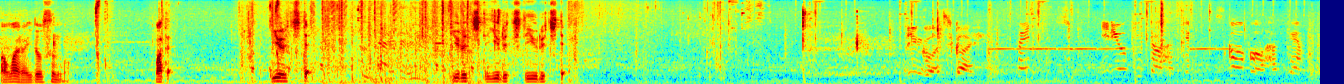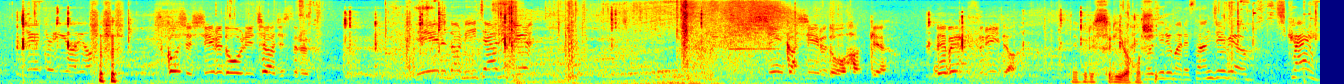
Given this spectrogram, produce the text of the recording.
お前ら移動すんの？待て。許して。許して許して許して。リングは近い。医療キッ トを発見スコープを発見中距離用よ少しシールドをリチャージするシールドリチャージ中レベル3が欲しい閉じるまで30秒近い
